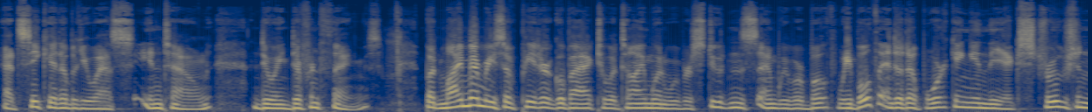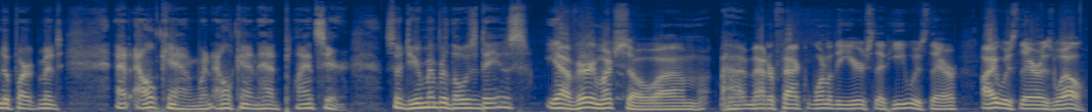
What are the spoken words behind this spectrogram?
at CKWS in town doing different things. But my memories of Peter go back to a time when we were students and we were both we both ended up working in the extrusion department at Alcan when Alcan had plants here. So do you remember those days? Yeah, very much so. Um, matter of fact, one of the years that he was there, I was there as well.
